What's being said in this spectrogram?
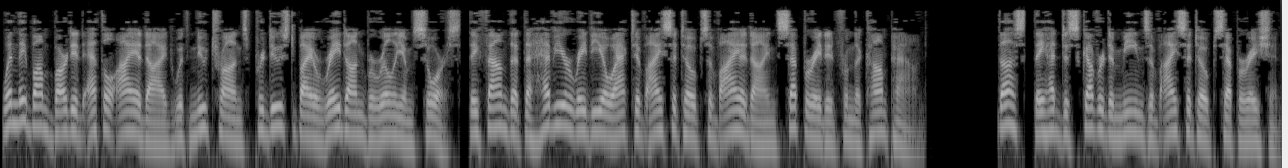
When they bombarded ethyl iodide with neutrons produced by a radon beryllium source, they found that the heavier radioactive isotopes of iodine separated from the compound. Thus, they had discovered a means of isotope separation.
